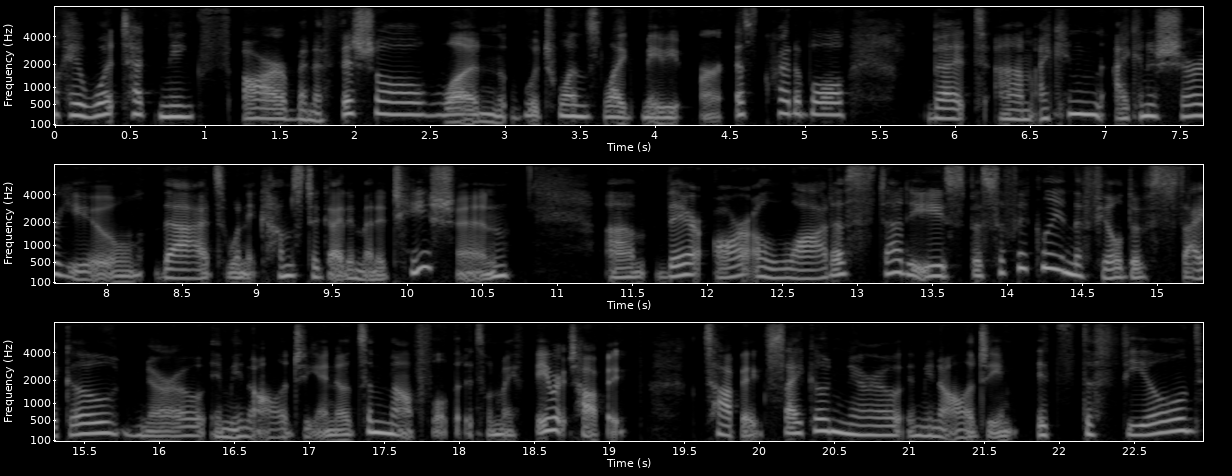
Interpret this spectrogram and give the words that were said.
okay, what techniques are beneficial, one which ones like maybe aren't as credible. But um, I can I can assure you that when it comes to guided meditation, um, there are a lot of studies specifically in the field of psychoneuroimmunology. I know it's a mouthful, but it's one of my favorite topics topic, psychoneuroimmunology. It's the field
